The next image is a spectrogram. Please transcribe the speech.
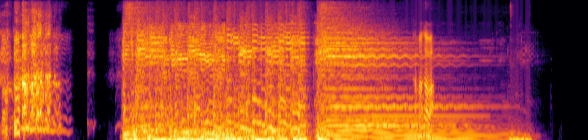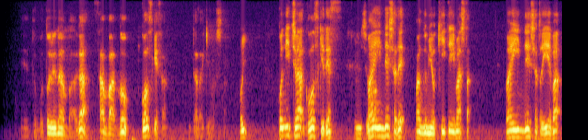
た。玉川。ボトルナンバーが3番のゴンスケさんいただきました。はい。こんにちは、ゴンスケです。こんにちは。満員電車で番組を聞いていました。満員電車といえば、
